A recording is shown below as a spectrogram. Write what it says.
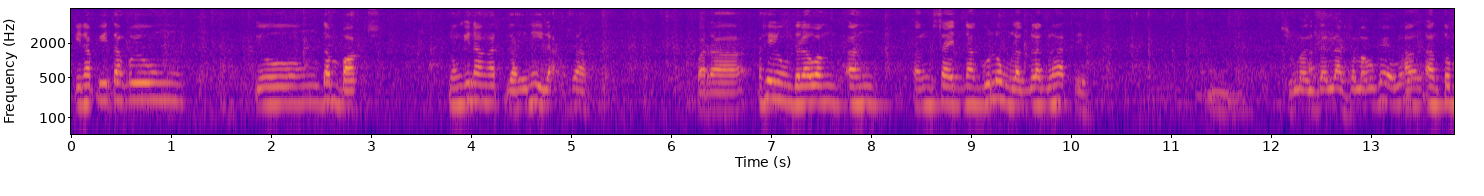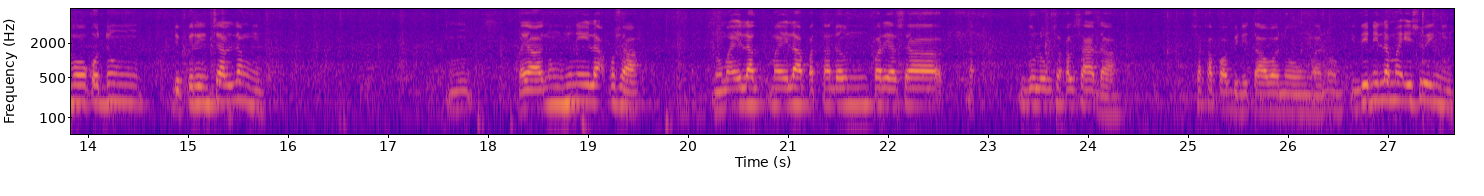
kinapitan ko yung yung dump box nung inangat ga hinila ko siya para kasi yung dalawang ang ang side na gulong laglag lahat eh. Sumandal lang sa mangga, no? Ang ang tumukod nung differential lang eh. Mm, Kaya nung hinila ko siya, nung mailag, mailapat na daw pareha sa na- gulong sa kalsada, saka pa binitawan nung ano, hindi nila mai-swing eh.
